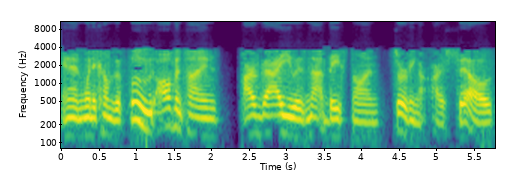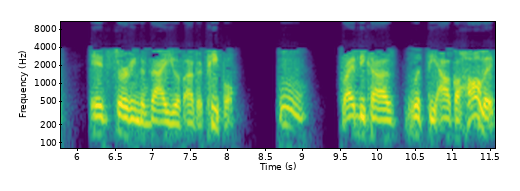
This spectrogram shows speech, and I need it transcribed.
And when it comes to food, oftentimes our value is not based on serving ourselves, it's serving the value of other people. Mm. Right? Because with the alcoholic,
